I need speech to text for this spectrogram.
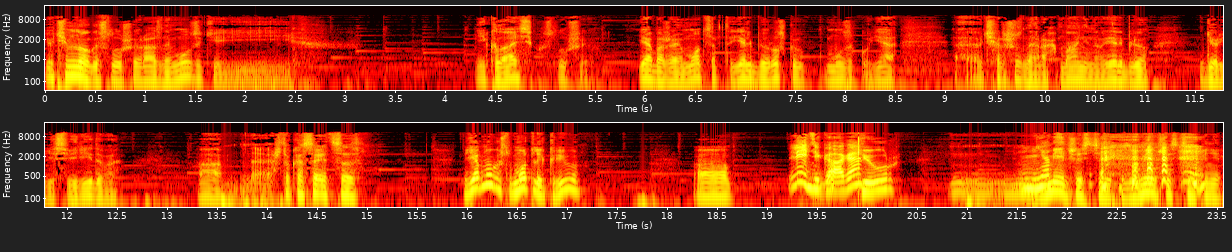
И очень много слушаю разной музыки и, и классику слушаю. Я обожаю Моцарта, я люблю русскую музыку, я э, очень хорошо знаю Рахманинова, я люблю Георгия Свиридова. А, э, что касается... Я много слушаю. Мотли Крю, а, Леди Гага. Кюр. Нет. В меньшей степени, в меньшей степени.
